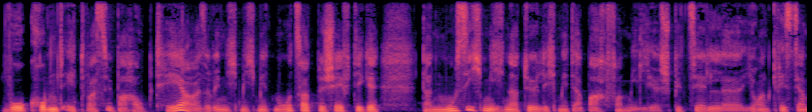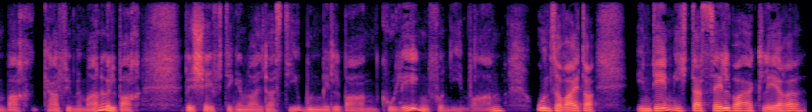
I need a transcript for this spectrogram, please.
Wo kommt etwas überhaupt her? Also wenn ich mich mit Mozart beschäftige, dann muss ich mich natürlich mit der Bach-Familie, speziell äh, Johann Christian Bach, Graf Emanuel Bach beschäftigen, weil das die unmittelbaren Kollegen von ihm waren und so weiter. Indem ich das selber erkläre,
